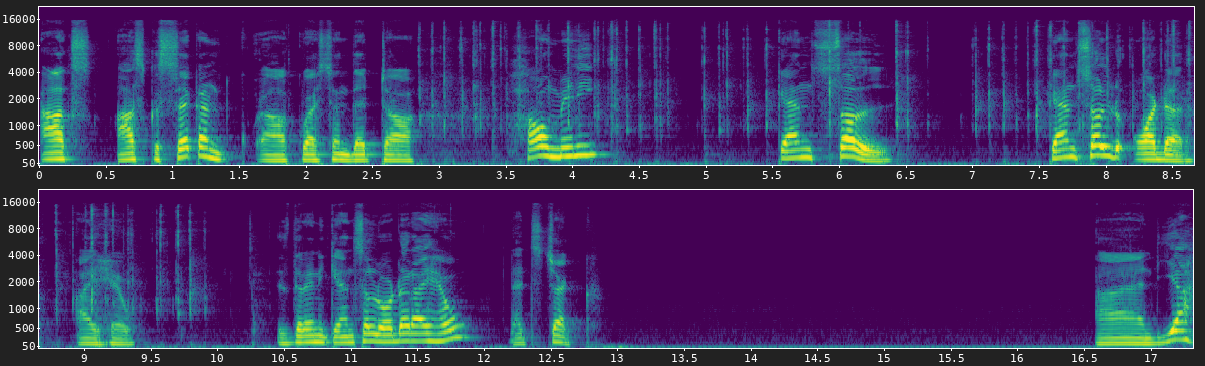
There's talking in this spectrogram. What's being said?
ask ask a second uh, question that uh, how many cancel cancelled order I have is there any cancelled order I have? Let's check. And yeah,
